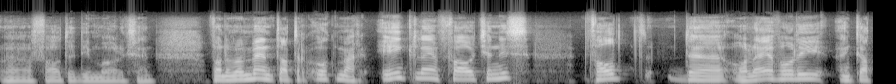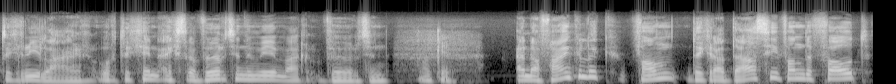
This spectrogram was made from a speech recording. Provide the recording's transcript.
eh, fouten die mogelijk zijn. Van het moment dat er ook maar één klein foutje is, valt de olijfolie een categorie lager. Wordt er geen extra virgin meer, maar virgin. Oké. En afhankelijk van de gradatie van de fout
